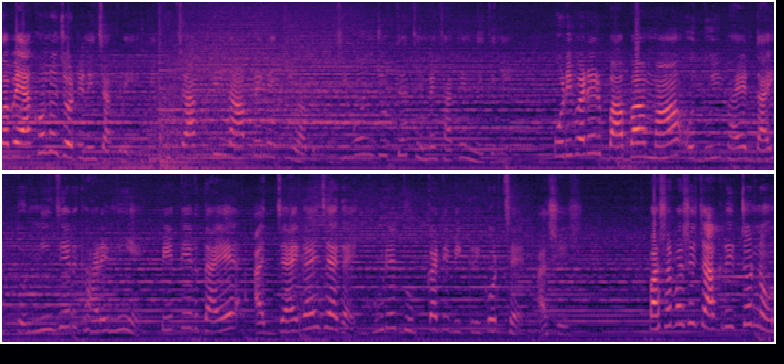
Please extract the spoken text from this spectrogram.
তবে এখনও জটেনি চাকরি। কিন্তু চাকরি না পেলে কি হবে? জীবন যুদ্ধে থেমে থাকেননি তিনি। পরিবারের বাবা, মা ও দুই ভাইয়ের দায়িত্ব নিজের ঘাড়ে নিয়ে পেটের দায়ে আজ জায়গায় জায়গায় ঘুরে ধূপকাঠি বিক্রি করছে আশিস। পাশাপাশি চাকরির জন্যও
